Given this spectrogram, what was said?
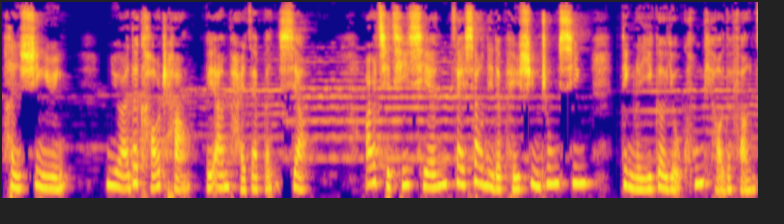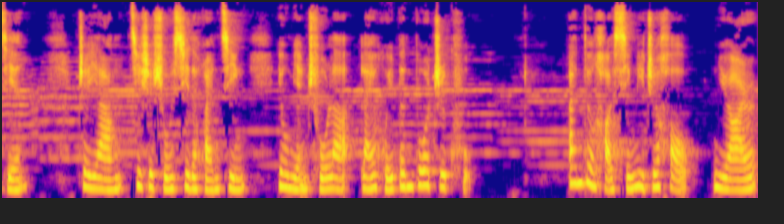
很幸运，女儿的考场被安排在本校，而且提前在校内的培训中心订了一个有空调的房间，这样既是熟悉的环境，又免除了来回奔波之苦。安顿好行李之后。女儿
